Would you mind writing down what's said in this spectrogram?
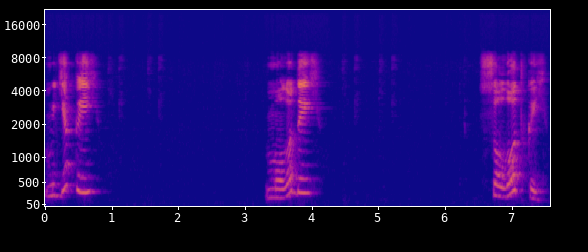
М'який, молодий, солодкий,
